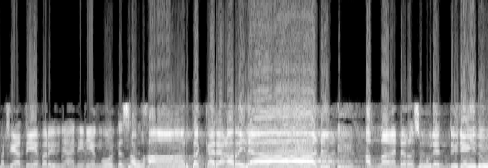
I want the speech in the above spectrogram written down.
പക്ഷെ അദ്ദേഹം പറയും ഞാൻ ഇനി അങ്ങോട്ട് സൗഹാർദ്ദ കരാറിലാണ്. അള്ളാന്റെ റസൂൽ എന്തു ചെയ്തു?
